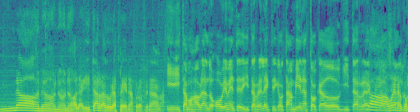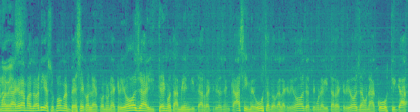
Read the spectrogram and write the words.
No, no, no, no. La guitarra duras penas, profe, nada más. Y estamos hablando obviamente de guitarra eléctrica o también has tocado guitarra No, criolla bueno, como la gran mayoría, supongo, empecé con, la, con una criolla y tengo también guitarra criolla en casa y me gusta tocar la criolla. Tengo una guitarra criolla, una acústica,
